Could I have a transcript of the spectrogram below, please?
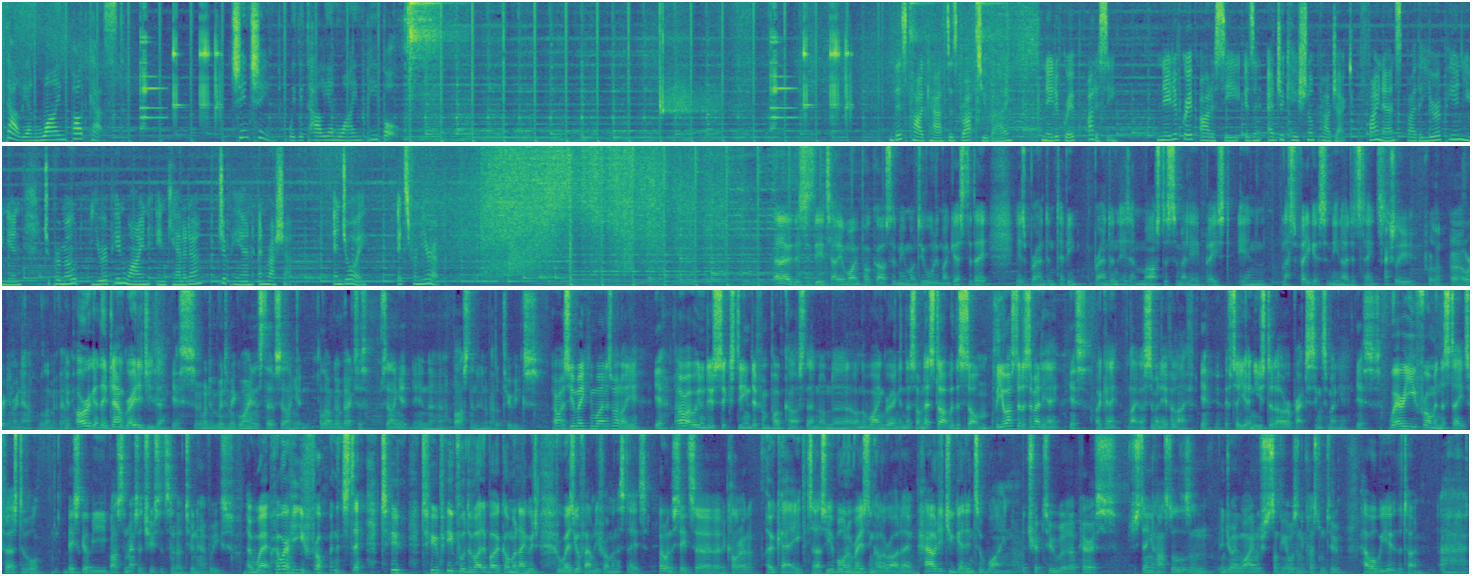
Italian Wine Podcast. Chin Chin with Italian wine people. This podcast is brought to you by Native Grape Odyssey. Native Grape Odyssey is an educational project financed by the European Union to promote European wine in Canada, Japan, and Russia. Enjoy! It's from Europe. Hello, this is the Italian Wine Podcast with me, Monty Waldin. And my guest today is Brandon Tebbe. Brandon is a master sommelier based in Las Vegas in the United States. Actually, Portland, uh, Oregon right now, Willamette Valley. Oregon, they've downgraded you then. Yes, I went to, went to make wine instead of selling it. Although I'm going back to selling it in uh, Boston in about three weeks. All right, so you're making wine as well, are you? Yeah. All right, we're going to do 16 different podcasts then on uh, on the wine growing and the somm. Let's start with the somm. But you are still a sommelier. Yes. Okay, like a sommelier for life. Yeah. Yeah. So you, and you still are a practicing sommelier. Yes. Where are you from in the states, first of all? Basically, I'll be Boston, Massachusetts in about two and a half weeks. And where where are you from in the state? Two two people divided by a common language. Where's your family from in the states? Oh, in the states, uh, Colorado. Okay, so that's you're born and raised in Colorado. How did you get into wine? A trip to uh, Paris, just staying in hostels and enjoying wine, which is something I wasn't accustomed to. How old were you at the time? Uh,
